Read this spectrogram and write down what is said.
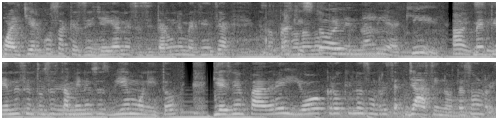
Cualquier cosa que se llegue a necesitar una emergencia, esas personas no estoy. tienen nadie aquí. Ay, ¿Me sí. entiendes? Entonces también eso es bien bonito y es bien padre y yo creo que una sonrisa, ya si no te sonríe,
